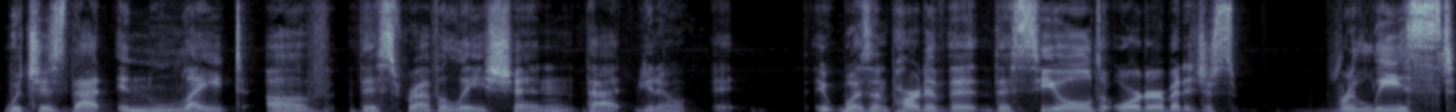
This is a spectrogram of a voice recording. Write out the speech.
which is that in light of this revelation that you know it, it wasn't part of the the sealed order, but it just released.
